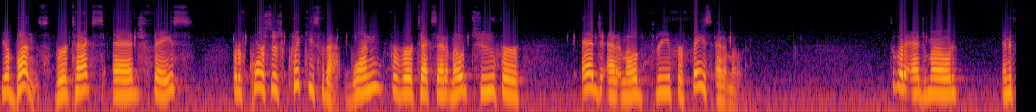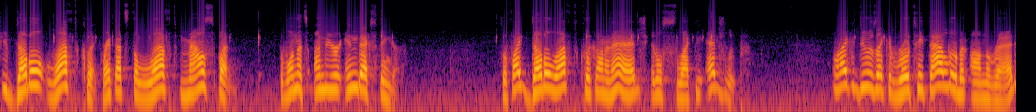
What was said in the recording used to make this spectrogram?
you have buttons, vertex, edge, face. But of course, there's quick keys for that. One for vertex edit mode, two for edge edit mode, three for face edit mode. So go to edge mode, and if you double left click, right, that's the left mouse button, the one that's under your index finger. So if I double left click on an edge, it'll select the edge loop. What I could do is I could rotate that a little bit on the red.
